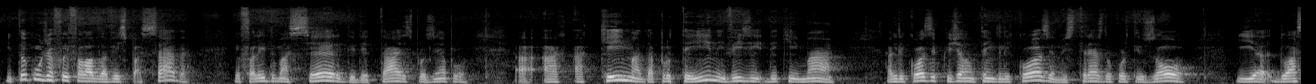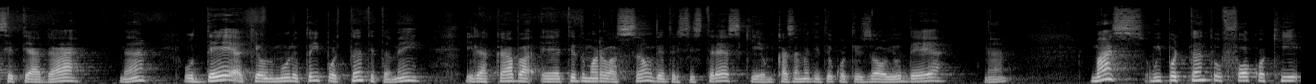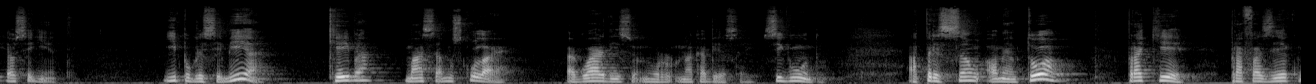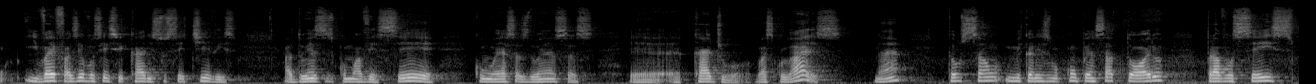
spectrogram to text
Então, como já foi falado da vez passada, eu falei de uma série de detalhes, por exemplo, a, a, a queima da proteína, em vez de, de, queimar a glicose, porque já não tem glicose no estresse do cortisol e a, do ACTH, né? O DEA, que é um hormônio tão importante também, ele acaba é, tendo uma relação dentro desse estresse, que é um casamento entre o cortisol e o DEA, né? Mas o importante, o foco aqui é o seguinte: hipoglicemia queima massa muscular. Aguarde isso no, na cabeça. Aí. Segundo, a pressão aumentou para quê? Para fazer e vai fazer vocês ficarem suscetíveis a doenças como AVC, como essas doenças é, cardiovasculares, né? Então são um mecanismo compensatório para vocês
